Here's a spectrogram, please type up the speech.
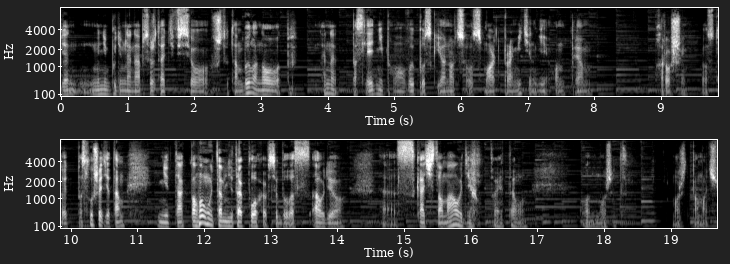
Я, мы не будем, наверное, обсуждать все, что там было, но вот, наверное, последний, по-моему, выпуск You're Not So Smart про митинги, он прям хороший. Его стоит послушать, и там не так, по-моему, там не так плохо все было с аудио, э, с качеством аудио, поэтому он может, может помочь.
